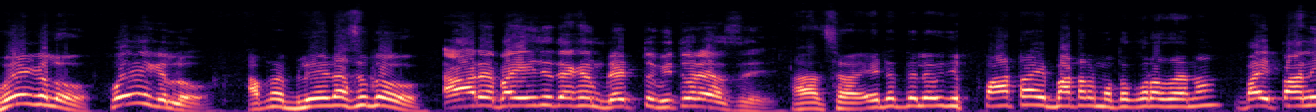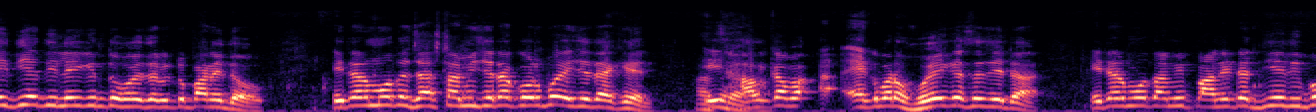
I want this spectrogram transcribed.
হয়ে গেল? হয়ে গেল। আপনার ব্লেড আছে তো? আরে ভাই এই যে দেখেন ব্লেড তো ভিতরে আছে। আচ্ছা এটা তাহলে ওই যে পাটায় বাটার মতো করা যায় না? ভাই পানি দিয়ে দিলেই কিন্তু হয়ে যাবে একটু পানি দাও। এটার মধ্যে জাস্ট আমি যেটা করব এই যে দেখেন এই আচ্ছা। হালকা একবার হয়ে গেছে যেটা এটার মধ্যে আমি পানিটা দিয়ে দিব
